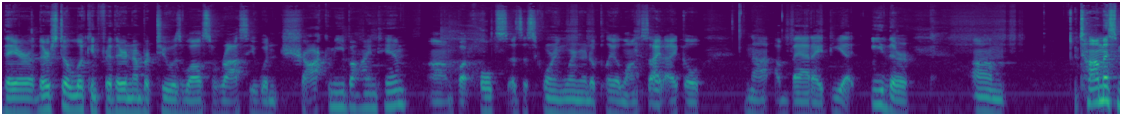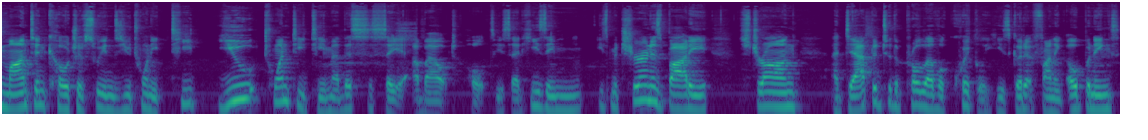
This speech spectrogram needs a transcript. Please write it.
They're they're still looking for their number two as well. So Rossi wouldn't shock me behind him. Um, but Holtz as a scoring winger to play alongside Eichel, not a bad idea either. Um, Tomas Montén, coach of Sweden's U20 t- U20 team, had this to say about Holtz. He said he's a he's mature in his body, strong, adapted to the pro level quickly. He's good at finding openings.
